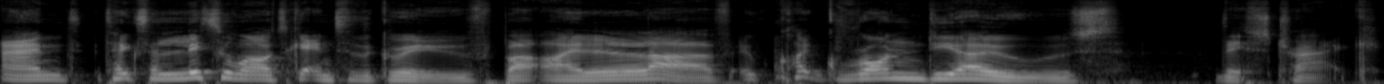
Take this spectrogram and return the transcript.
and takes a little while to get into the groove, but I love it quite grandiose this track.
